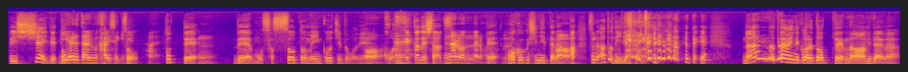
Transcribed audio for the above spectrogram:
い、で一試合でリアルタイム解析ね。そう。はい。取って、うん。でもうさっそうとメインコーチのところに、ん。こういう結果でしたっつって、うん。報告しに行ったら「うん。あそれ後でいいですか?」って言って「え？何のためにこれ取ってんの?」みたいな。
